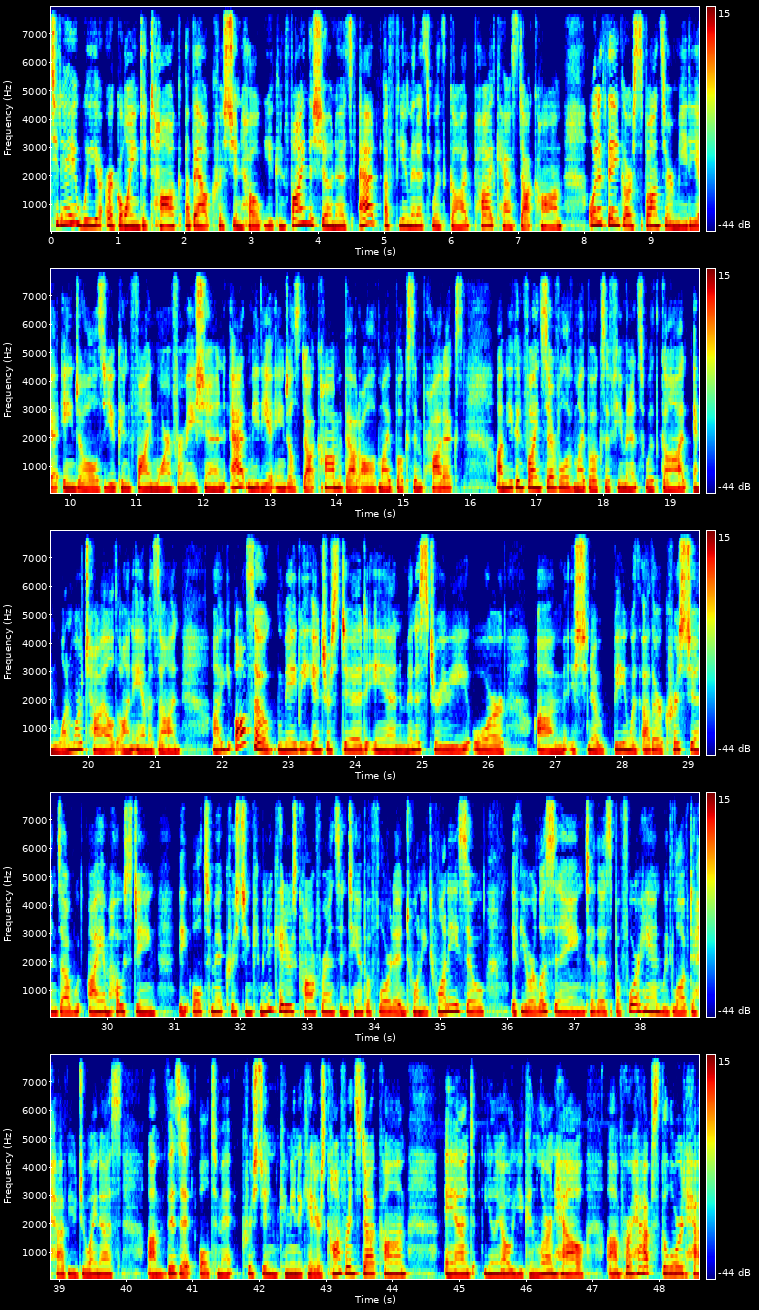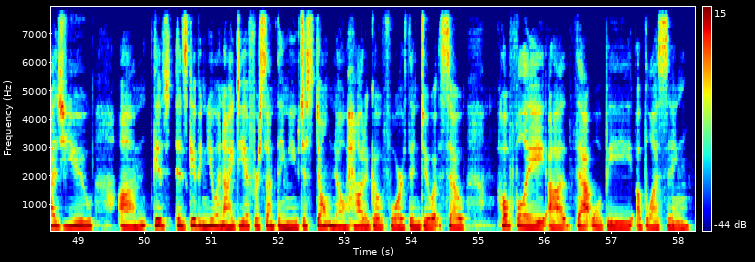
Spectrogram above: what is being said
Today, we are going to talk about Christian hope. You can find the show notes at a few minutes with God podcast.com. I want to thank our sponsor, Media Angels. You can find more information at mediaangels.com about all of my books and products. Um, you can find several of my books, A Few Minutes with God and One More Child, on Amazon. Uh, you also may be interested in ministry or um, you know, being with other Christians. Uh, I am hosting the Ultimate Christian Communicators Conference in Tampa, Florida in 2020. So if you are listening to this beforehand, we'd love to have you join us. Um, visit ultimatechristiancommunicatorsconference.com and you know you can learn how um, perhaps the lord has you um, gives is giving you an idea for something you just don't know how to go forth and do it so hopefully uh, that will be a blessing.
